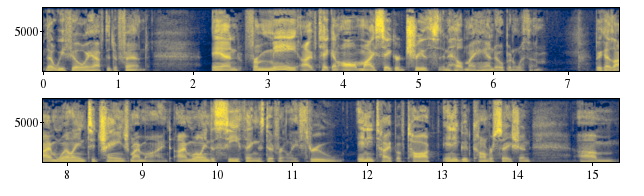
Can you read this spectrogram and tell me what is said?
that we feel we have to defend. And for me, I've taken all my sacred truths and held my hand open with them because I'm willing to change my mind. I'm willing to see things differently through any type of talk, any good conversation, um,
